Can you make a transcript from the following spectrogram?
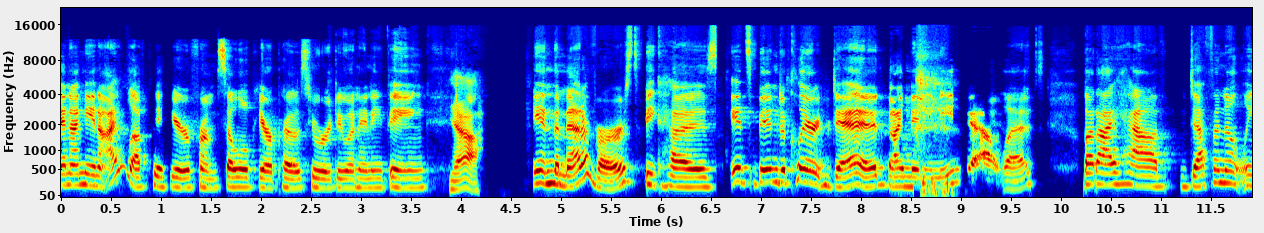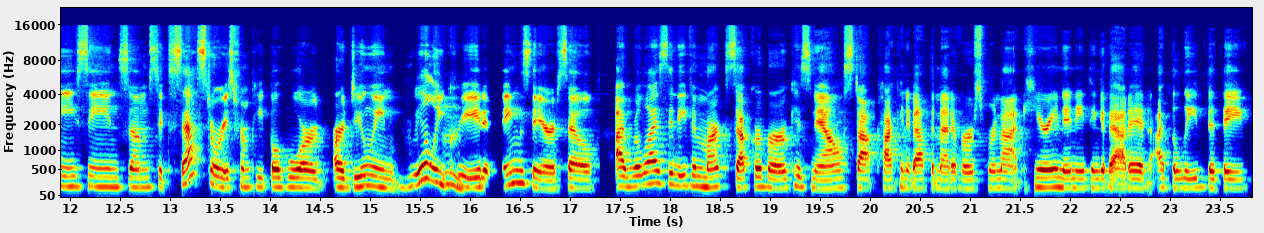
and i mean i love to hear from solo pr pros who are doing anything yeah in the metaverse because it's been declared dead by many media outlets but I have definitely seen some success stories from people who are are doing really mm. creative things there. So I realized that even Mark Zuckerberg has now stopped talking about the metaverse. We're not hearing anything about it. I believe that they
